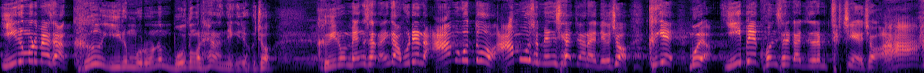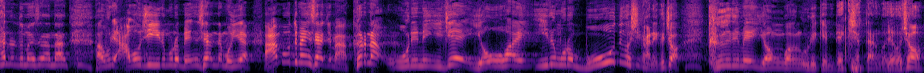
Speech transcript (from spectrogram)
이름으로 맹세하 그 이름으로는 모든 걸 해라는 얘기죠. 그죠? 그 이름 맹세하라. 그러니까 우리는 아무것도 아무것도 맹세하지 않아야 돼요. 그죠? 그게 뭐야? 입의 권세를 가진 사람의 특징이에요. 저, 아, 하늘도 맹세하 난 아, 우리 아버지 이름으로 맹세한다 뭐 아무것도 맹세하지 마. 그러나 우리는 이제 여호와의 이름으로 모든 것이 가능해. 그죠? 그 이름의 영광을 우리에게 맡기셨다는 거죠. 그죠?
